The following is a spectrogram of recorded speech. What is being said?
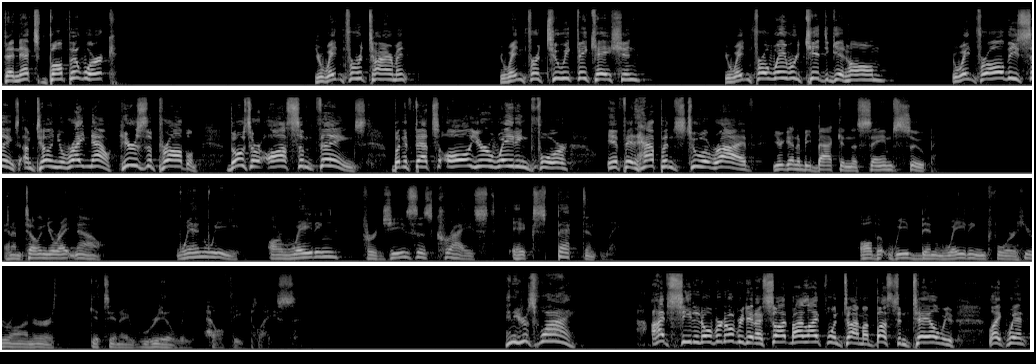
The next bump at work you're waiting for retirement. You're waiting for a two week vacation. You're waiting for a wayward kid to get home. You're waiting for all these things. I'm telling you right now, here's the problem. Those are awesome things. But if that's all you're waiting for, if it happens to arrive, you're going to be back in the same soup. And I'm telling you right now, when we are waiting for Jesus Christ expectantly, all that we've been waiting for here on earth gets in a really healthy place. And here's why. I've seen it over and over again. I saw it in my life one time. I'm busting tail. We like went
